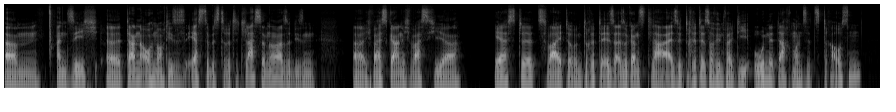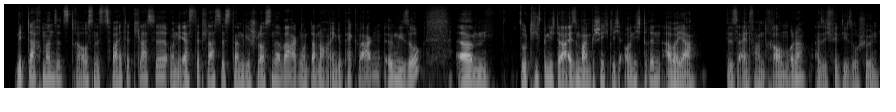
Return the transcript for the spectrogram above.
Ähm, an sich. Äh, dann auch noch dieses erste bis dritte Klasse, ne? Also diesen, äh, ich weiß gar nicht, was hier erste, zweite und dritte ist. Also ganz klar, also dritte ist auf jeden Fall die ohne Dach, man sitzt draußen. Mit Dach, man sitzt draußen, ist zweite Klasse und erste Klasse ist dann geschlossener Wagen und dann noch ein Gepäckwagen. Irgendwie so. Ähm, so tief bin ich da eisenbahngeschichtlich auch nicht drin, aber ja, das ist einfach ein Traum, oder? Also ich finde die so schön.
